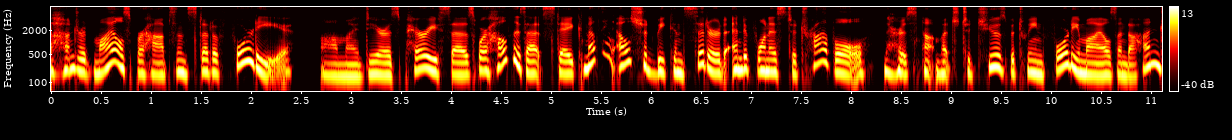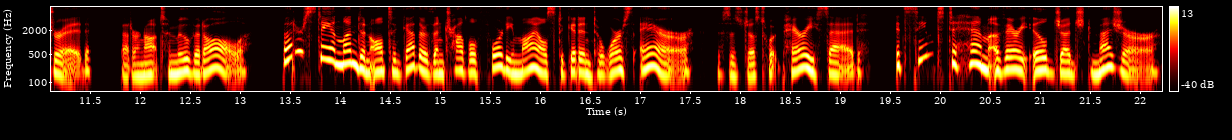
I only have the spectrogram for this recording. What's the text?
A hundred miles, perhaps, instead of forty. Ah, my dear, as Perry says, where health is at stake, nothing else should be considered, and if one is to travel, there is not much to choose between forty miles and a hundred. Better not to move at all. Better stay in London altogether than travel 40 miles to get into worse air. This is just what Perry said. It seemed to him a very ill judged measure.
